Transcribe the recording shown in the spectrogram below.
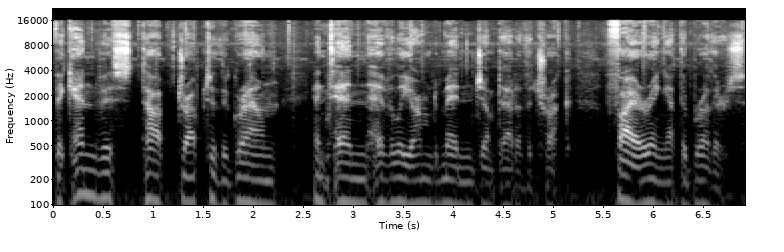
The canvas top dropped to the ground, and ten heavily armed men jumped out of the truck, firing at the brothers.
